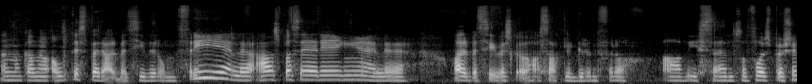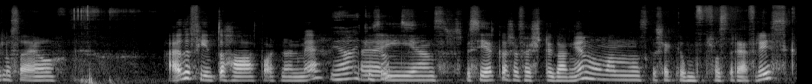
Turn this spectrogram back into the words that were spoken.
Men man kan jo alltid spørre arbeidsgiver om fri eller avspasering. Eller arbeidsgiver skal jo ha saklig grunn for å avvise en sånn forespørsel. Og så er jo, er det fint å ha partneren med. Ja, I, spesielt kanskje første gangen, hvor man skal sjekke om fosteret er friskt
